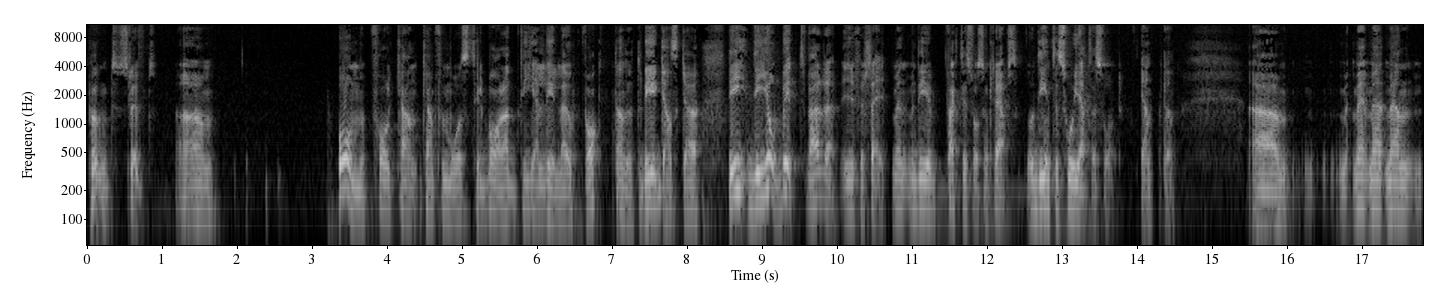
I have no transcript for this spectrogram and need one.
punkt. Slut. Ehm, om folk kan, kan förmås till bara det lilla uppvaknandet. Och det är ganska... Det är, det är jobbigt, värre i och för sig. Men, men det är faktiskt vad som krävs. Och det är inte så jättesvårt egentligen. Um, men, men, men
